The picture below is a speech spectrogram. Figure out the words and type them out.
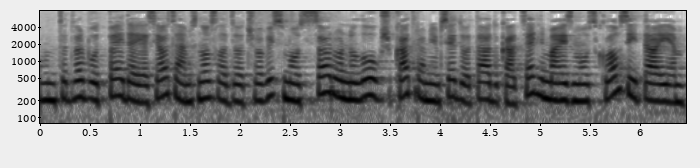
Un tad varbūt pēdējais jautājums, noslēdzot šo visu mūsu sarunu, lūgšu katram jums iedot tādu kā ceļamaizi mūsu klausītājiem.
